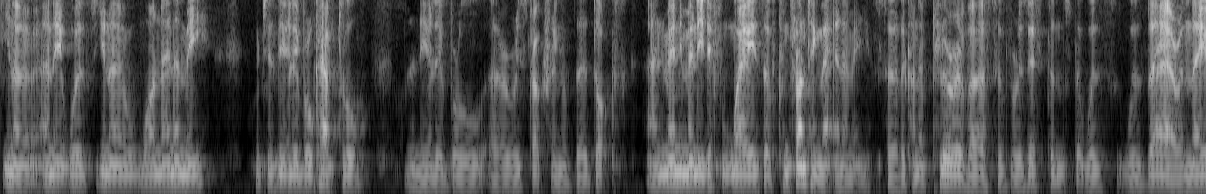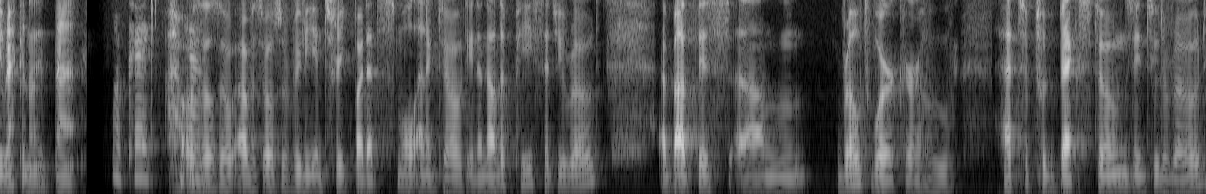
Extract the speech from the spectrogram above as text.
you know, and it was, you know, one enemy which is neoliberal capital, the neoliberal uh, restructuring of the docks, and many, many different ways of confronting that enemy. So the kind of pluriverse of resistance that was was there, and they recognised that. Okay. I was yeah. also I was also really intrigued by that small anecdote in another piece that you wrote about this um, road worker who had to put back stones into the road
